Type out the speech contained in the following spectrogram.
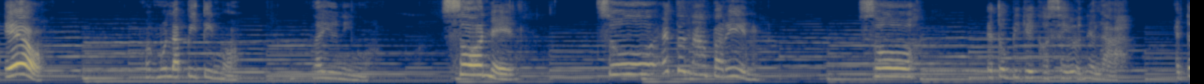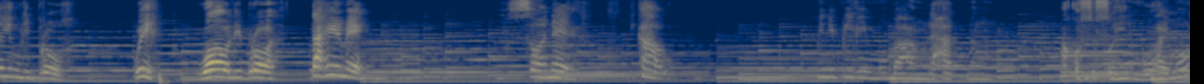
Ew! Huwag mo lapitin mo. Layunin mo. So, Ned, so, eto na pa rin. So, eto bigay ko sa'yo nila. Ito yung libro. Uy, wow, libro. Tahimik. So, Nel, ikaw, minipili mo ba ang lahat ng ako susuhin ang buhay mo?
